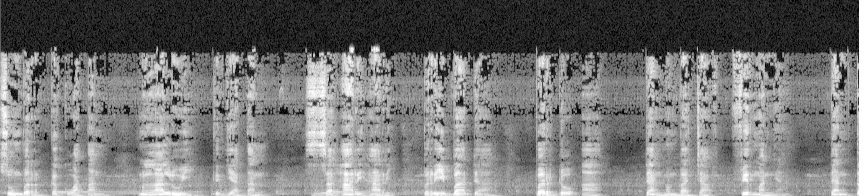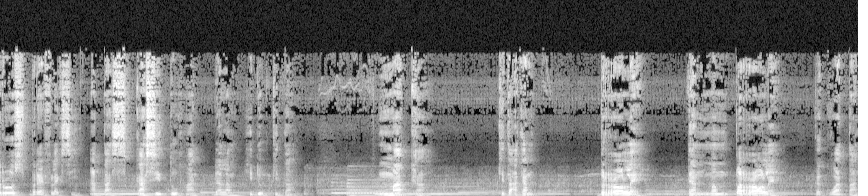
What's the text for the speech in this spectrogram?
sumber kekuatan melalui kegiatan sehari-hari beribadah, berdoa, dan membaca firman-Nya dan terus berefleksi atas kasih Tuhan dalam hidup kita, maka kita akan beroleh dan memperoleh kekuatan,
